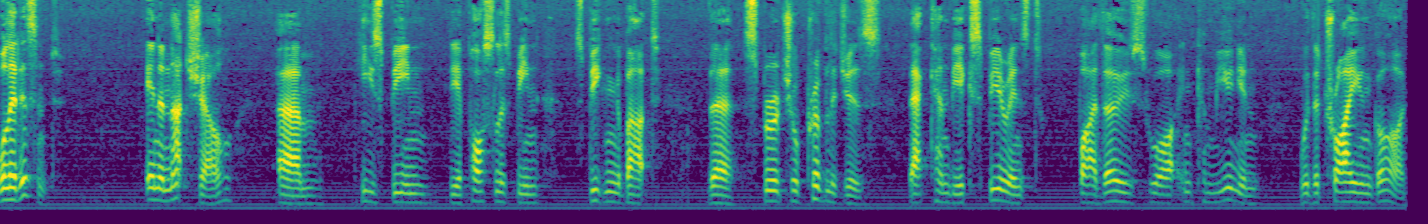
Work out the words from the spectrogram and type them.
Well, it isn't. In a nutshell, um, he's been, the apostle has been speaking about the spiritual privileges that can be experienced by those who are in communion with the triune God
